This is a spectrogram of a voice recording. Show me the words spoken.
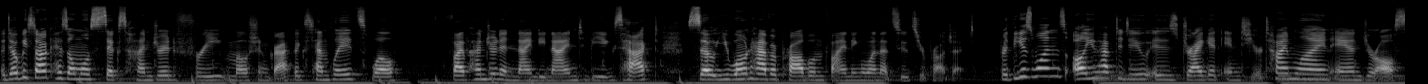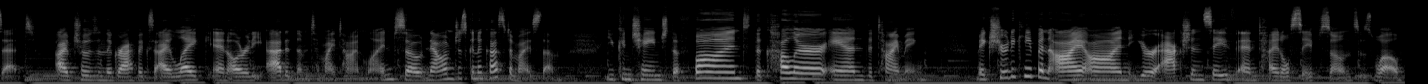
Adobe Stock has almost 600 free motion graphics templates. Well, 599 to be exact, so you won't have a problem finding one that suits your project. For these ones, all you have to do is drag it into your timeline and you're all set. I've chosen the graphics I like and already added them to my timeline, so now I'm just gonna customize them. You can change the font, the color, and the timing. Make sure to keep an eye on your action safe and title safe zones as well.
